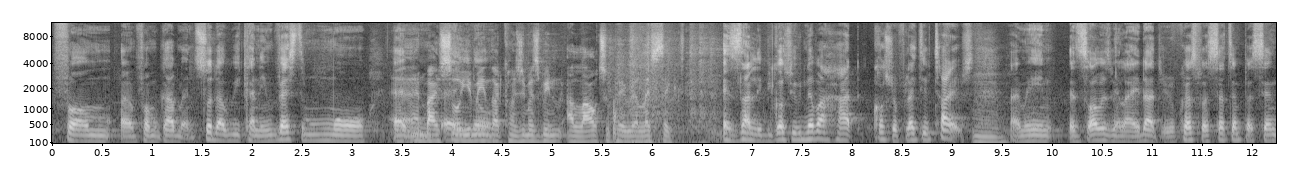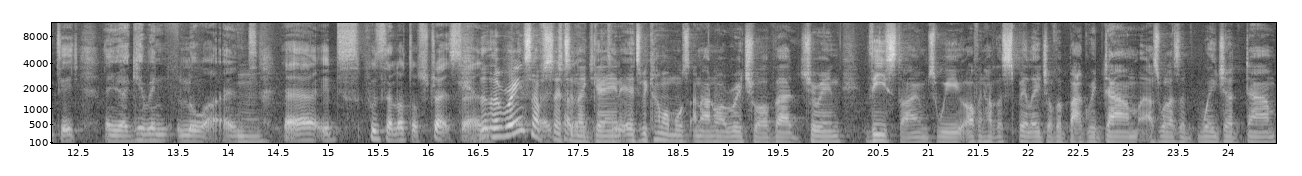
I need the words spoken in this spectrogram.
from uh, from government so that we can invest more. And, and by so uh, you, know, mean that consumers been allowed to pay realistic Exactly, because we've never had cost reflective tariffs. Mm. I mean, it's always been like that. You request for a certain percentage and you are given lower, and mm. uh, it puts a lot of stress. the, the, rains have uh, set in again. Too. It's become almost an annual ritual that during these times we often have the spillage of the Bagre Dam as well as the Weija Dam.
